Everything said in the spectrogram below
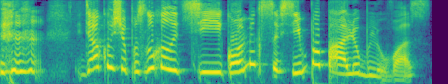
Дякую, що послухали ці комікси. Всім папа, люблю вас.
